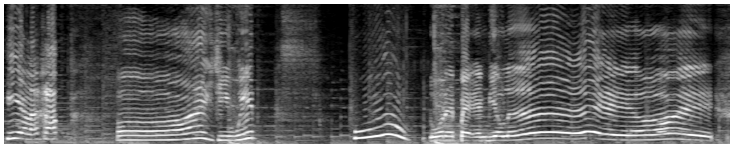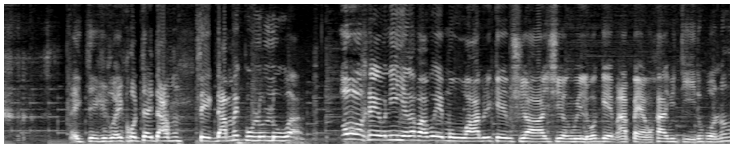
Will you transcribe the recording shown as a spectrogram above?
เฮียแล้วครับ โอ้ยชีวิตดูได้แปะอย่างเดียวเลยโอ้ยไอ้เจคือไอ้คนใจดำเสกดำให้กูรัวๆ โอเควันนี้เฮียก็พาพวกเอ็มาวาเป็นเกมชายเชียงวินหรือว่าเกมอาแปะของค่ายพีจีทุกคน โอ้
